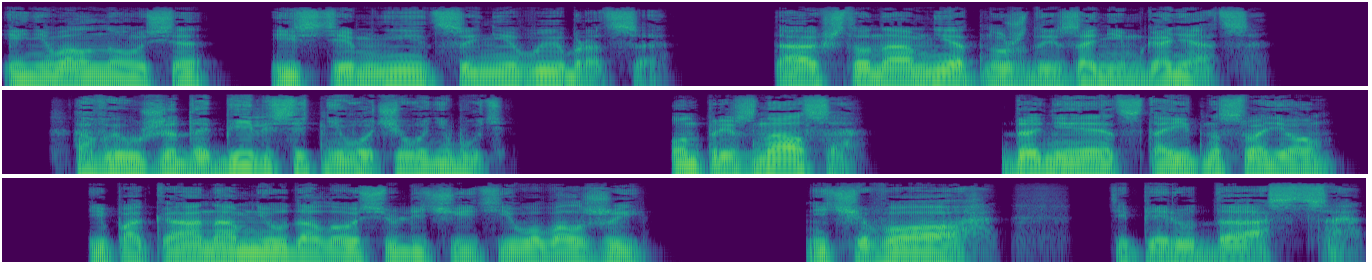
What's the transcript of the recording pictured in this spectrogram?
И не волнуйся, из темницы не выбраться, так что нам нет нужды за ним гоняться. А вы уже добились от него чего-нибудь? Он признался? Да нет, стоит на своем. И пока нам не удалось уличить его во лжи. Ничего, теперь удастся,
